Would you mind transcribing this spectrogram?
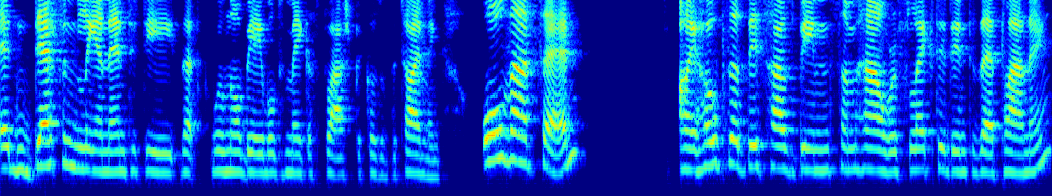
and definitely an entity that will not be able to make a splash because of the timing. All that said, I hope that this has been somehow reflected into their planning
